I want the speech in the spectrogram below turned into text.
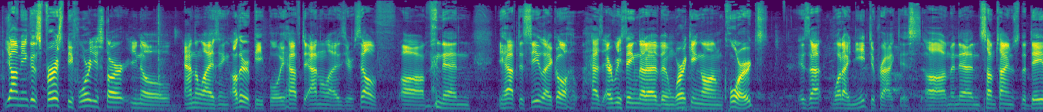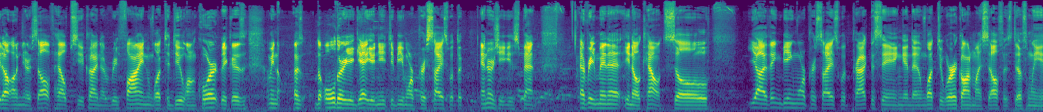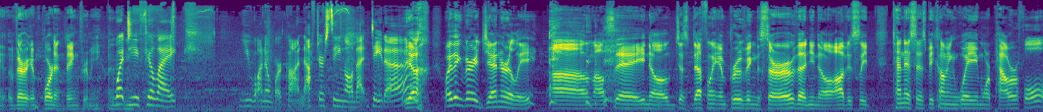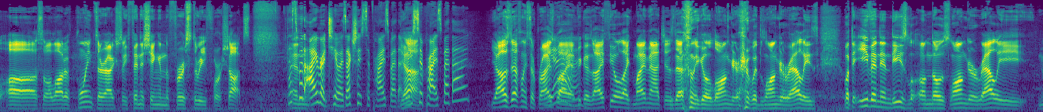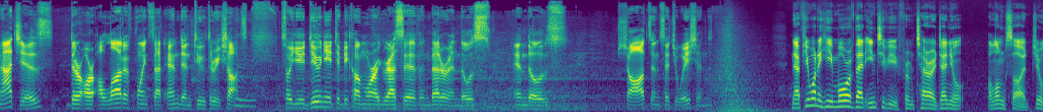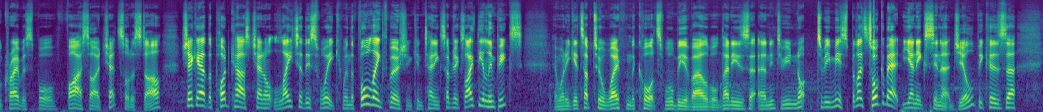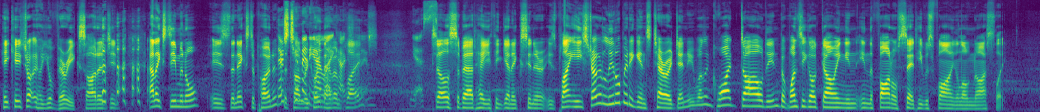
Yeah, I mean, because first, before you start, you know, analyzing other people, you have to analyze yourself, um, and then you have to see like, oh, has everything that I've been working on court, is that what I need to practice? Um, and then sometimes the data on yourself helps you kind of refine what to do on court because, I mean, as the older you get, you need to be more precise with the energy you spent. Every minute, you know, counts. So yeah, I think being more precise with practicing and then what to work on myself is definitely a very important thing for me. What do you feel like you want to work on after seeing all that data? Yeah, well, I think very generally, um, I'll say, you know, just definitely improving the serve. And, you know, obviously tennis is becoming way more powerful. Uh, so a lot of points are actually finishing in the first three, four shots. That's and, what I read too. I was actually surprised by that. Yeah. Were you surprised by that? Yeah, I was definitely surprised yeah. by it because I feel like my matches definitely go longer with longer rallies. But the, even in these on those longer rally matches, there are a lot of points that end in two, three shots. Mm. So you do need to become more aggressive and better in those in those shots and situations. Now, if you want to hear more of that interview from Taro Daniel alongside Jill Craybas for fireside chat sort of style, check out the podcast channel later this week when the full length version containing subjects like the Olympics and what he gets up to away from the courts will be available. That is an interview not to be missed. But let's talk about Jannik Sinner, Jill, because uh, he keeps. Oh, you're very excited. Alex de Minaur is the next opponent. There's the too time recording they haven't actually. played. Yes. Tell us about how you think Jannik Sinner is playing. He struggled a little bit against Taro Daniel. He wasn't quite dialed in, but once he got going in, in the final set, he was flying along nicely.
